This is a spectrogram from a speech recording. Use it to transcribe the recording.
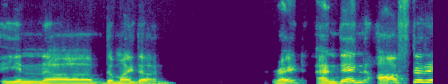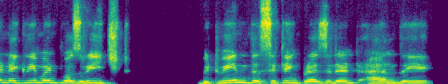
in uh, the Maidan. Right. And then, after an agreement was reached between the sitting president and the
